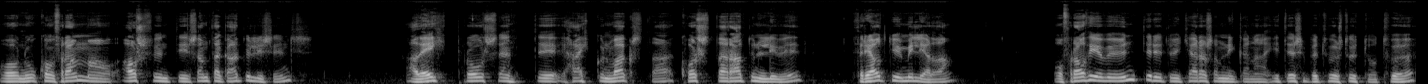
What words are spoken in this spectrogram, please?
og nú kom fram á ásfundi samtaka atvinnlýsins að 1% hækkun vaksta kostar atvinnlífið 30 miljardar og frá því að við undirritum kjærasamningana í desember 2022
